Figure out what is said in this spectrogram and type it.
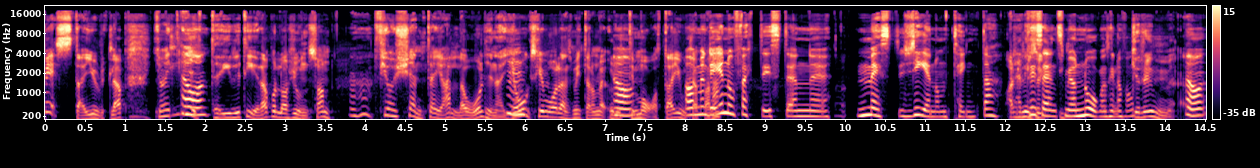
bästa julklapp. Jag är lite Ja. irriterad på Lars Jonsson. Aha. För jag har känt dig i alla år Lina. Mm. Jag ska ju vara den som hittar de där Ja. ultimata Ja, julklapparna. men det är nog faktiskt den eh, mest genomtänkta Ja, present som jag någonsin har fått. grym. Ja,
